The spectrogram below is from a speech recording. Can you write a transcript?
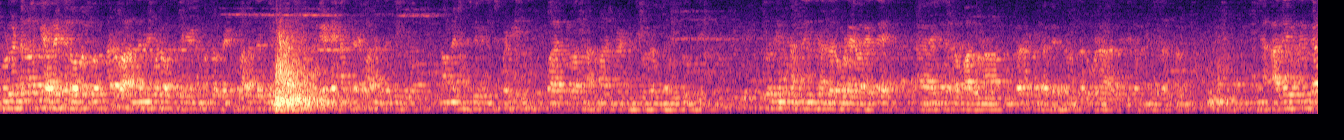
మూడు గంటల వరకు ఎవరైతే లోపలికి వస్తారో వాళ్ళందరినీ కూడా ఒక సీరియల్ నెంబర్లో పెట్టి వాళ్ళందరికీ గేట్ లేట్ అయినా సరే వాళ్ళందరికీ నామినేషన్ స్వీకరించబడి వాళ్ళకి వాళ్ళ అక్నాలజ్మెంట్ అనేది ఇవ్వడం జరుగుతుంది. సో దీనికి సంబంధించి అందరూ కూడా ఎవరైతే ఎన్నికల్లో పాల్గొనాలనుకుంటారో అటువంటి అభ్యర్థులందరూ కూడా దీన్ని గమనించగలరు. అదేవిధంగా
